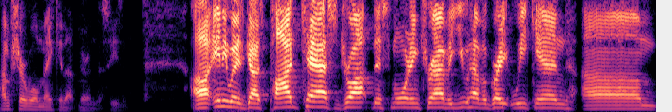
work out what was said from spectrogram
I'm sure we'll make it up during the season. Uh, anyways, guys, podcast drop this morning. Travis, you have a great weekend. Um,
